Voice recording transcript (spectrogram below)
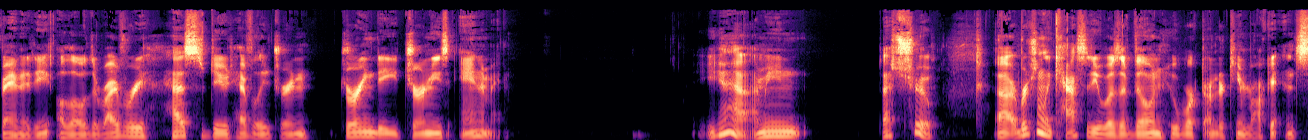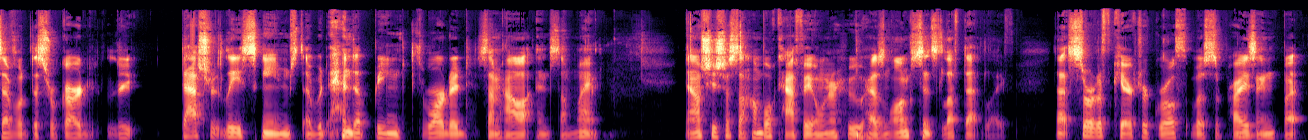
vanity, although the rivalry has subdued heavily during during the Journeys anime. Yeah, I mean, that's true. Uh, originally, Cassidy was a villain who worked under Team Rocket in several disregarded, dastardly schemes that would end up being thwarted somehow in some way. Now she's just a humble cafe owner who has long since left that life. That sort of character growth was surprising, but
